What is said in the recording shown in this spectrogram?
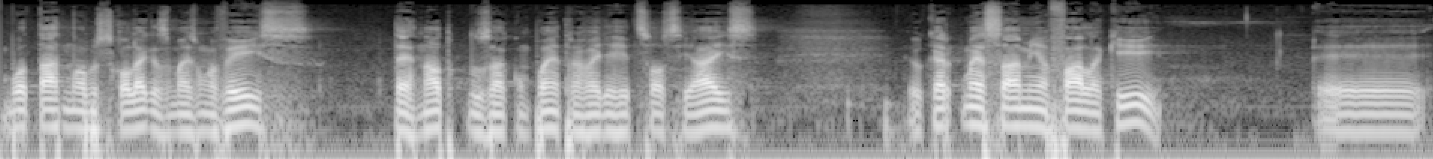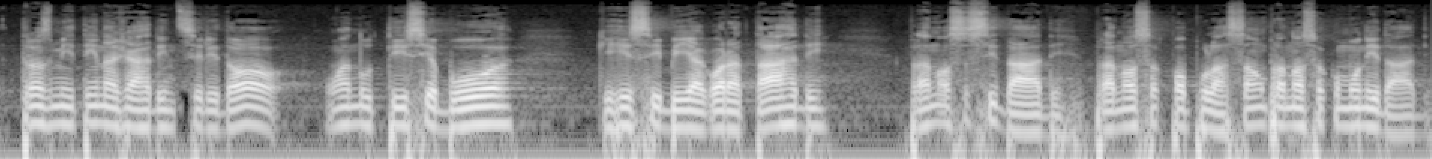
Boa tarde, nobres colegas, mais uma vez. Internauta que nos acompanha através das redes sociais. Eu quero começar a minha fala aqui é, transmitindo a Jardim de Seridó uma notícia boa que recebi agora à tarde para nossa cidade, para nossa população, para nossa comunidade.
